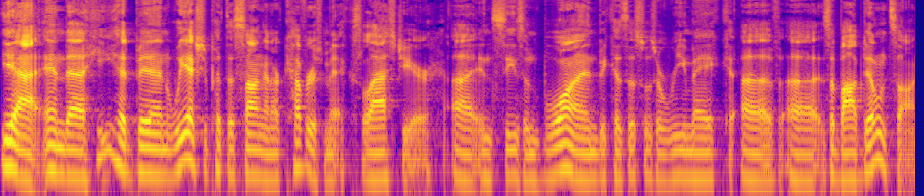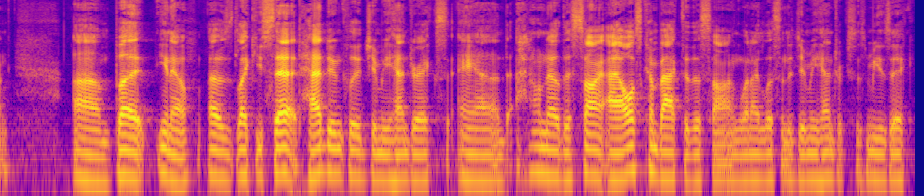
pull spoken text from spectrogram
Yeah, and uh, he had been. We actually put this song on our covers mix last year uh, in season one because this was a remake of uh, it's a Bob Dylan song. Um, but you know, I was like you said, had to include Jimi Hendrix, and I don't know this song. I always come back to this song when I listen to Jimi Hendrix's music,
